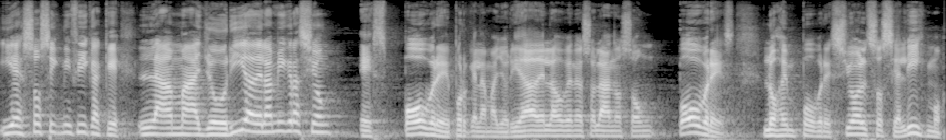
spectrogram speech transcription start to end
Y eso significa que la mayoría de la migración es pobre, porque la mayoría de los venezolanos son pobres, los empobreció el socialismo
